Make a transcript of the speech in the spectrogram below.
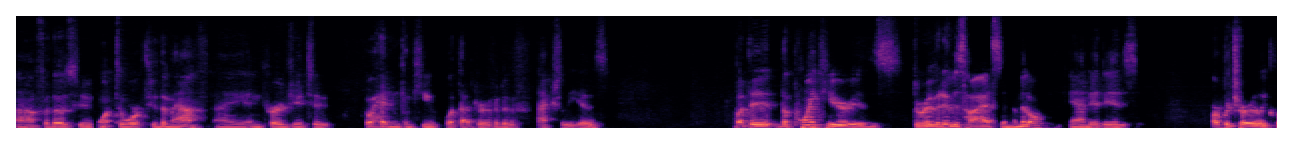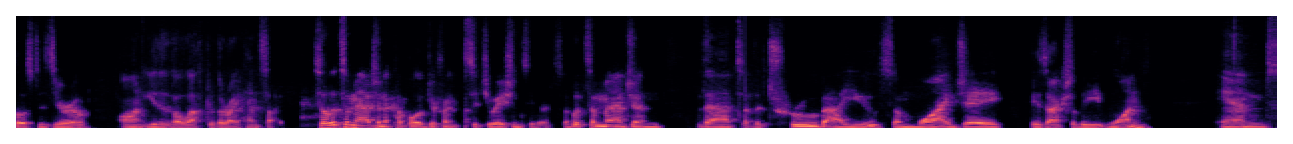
uh, for those who want to work through the math, I encourage you to go ahead and compute what that derivative actually is. But the, the point here is derivative is highest in the middle, and it is arbitrarily close to zero on either the left or the right-hand side. So let's imagine a couple of different situations here. So let's imagine that the true value, some yj is actually one. And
